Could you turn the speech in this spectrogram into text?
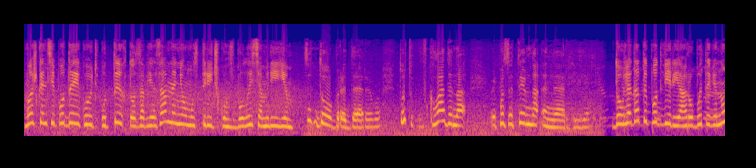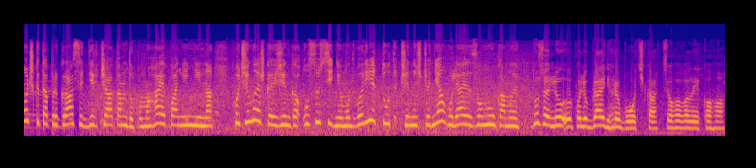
Мешканці подейкують у тих, хто зав'язав на ньому стрічку, збулися мрії. Це добре дерево. Тут вкладена позитивна енергія. Доглядати подвір'я, робити віночки та прикраси дівчатам допомагає пані Ніна. Хоч і мешкає жінка у сусідньому дворі, тут чи не щодня гуляє з онуками. Дуже лю- полюбляють грибочка цього великого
